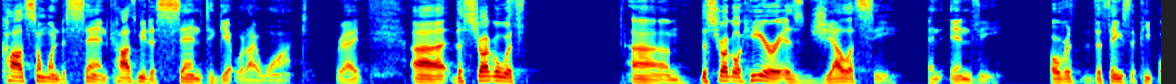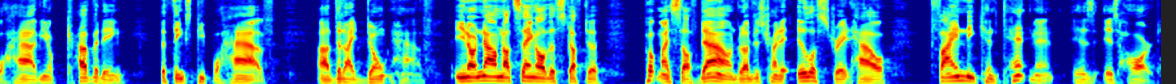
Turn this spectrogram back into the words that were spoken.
cause someone to sin, cause me to sin to get what I want, right? Uh, the struggle with um, the struggle here is jealousy and envy over the things that people have, you know, coveting the things people have uh, that I don't have. You know, now I'm not saying all this stuff to put myself down, but I'm just trying to illustrate how finding contentment is, is hard.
